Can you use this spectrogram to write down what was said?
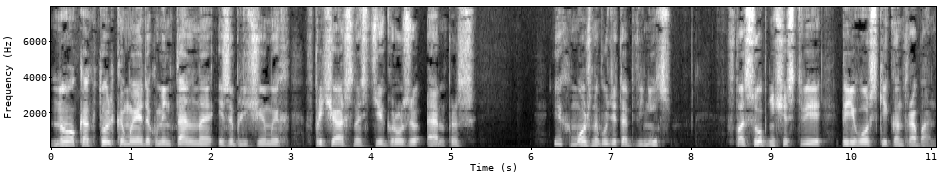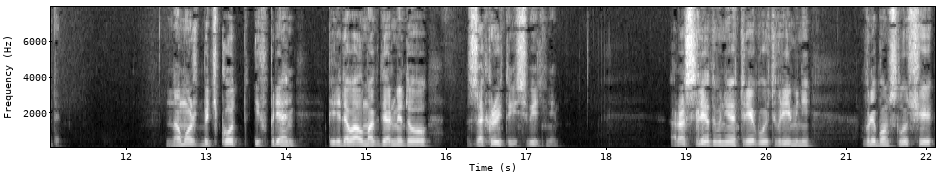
Но как только мы документально изобличим их в причастности к грузу «Эмпресс», их можно будет обвинить в пособничестве перевозки контрабанды. Но, может быть, кот и впрямь передавал Макдермиду закрытые сведения. Расследование требует времени. В любом случае,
